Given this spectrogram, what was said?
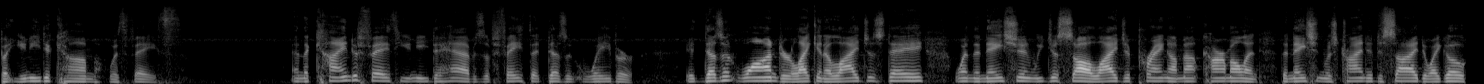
but you need to come with faith. And the kind of faith you need to have is a faith that doesn't waver. It doesn't wander like in Elijah's day when the nation, we just saw Elijah praying on Mount Carmel and the nation was trying to decide do I go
